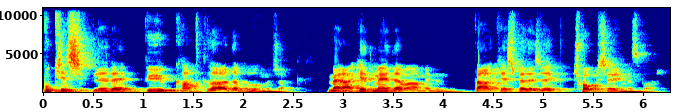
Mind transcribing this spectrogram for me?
bu keşiflere büyük katkılarda bulunacak. Merak etmeye devam edin. Daha keşfedecek çok şeyimiz var.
